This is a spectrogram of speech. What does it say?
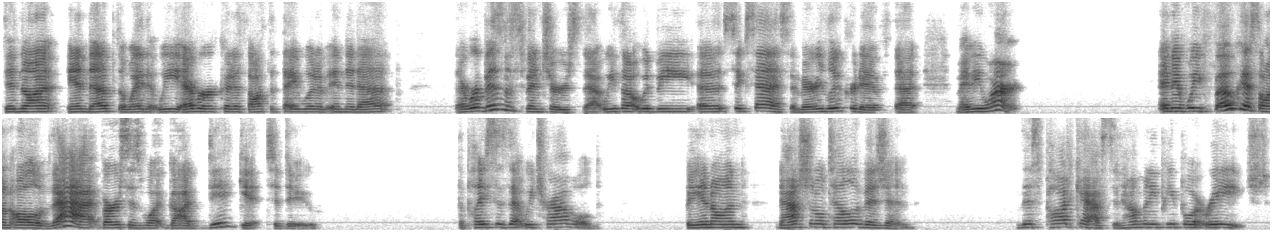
did not end up the way that we ever could have thought that they would have ended up. There were business ventures that we thought would be a success and very lucrative that maybe weren't. And if we focus on all of that versus what God did get to do, the places that we traveled, being on national television, this podcast and how many people it reached,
